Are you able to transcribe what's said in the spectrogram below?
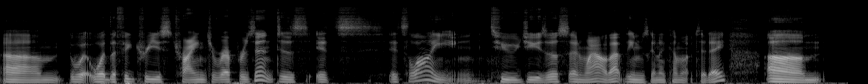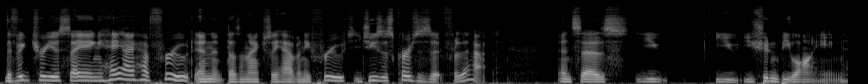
um, what, what the fig tree is trying to represent is it's it's lying to Jesus, and wow, that theme's going to come up today. Um, the fig tree is saying, "Hey, I have fruit," and it doesn't actually have any fruit. Jesus curses it for that, and says, "You, you, you shouldn't be lying."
